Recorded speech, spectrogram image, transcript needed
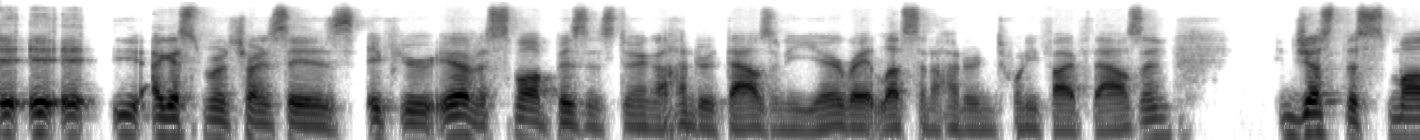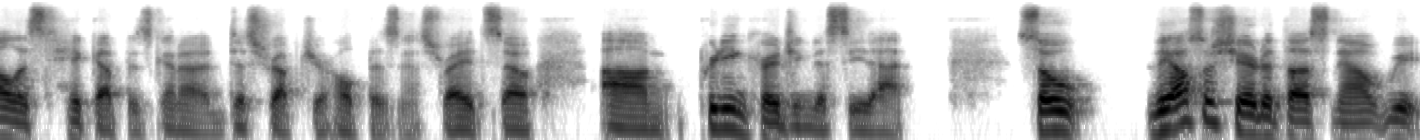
it, it, I guess what I'm trying to say is, if you're you have a small business doing 100,000 a year, right, less than 125,000, just the smallest hiccup is going to disrupt your whole business, right? So, um, pretty encouraging to see that. So, they also shared with us now we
